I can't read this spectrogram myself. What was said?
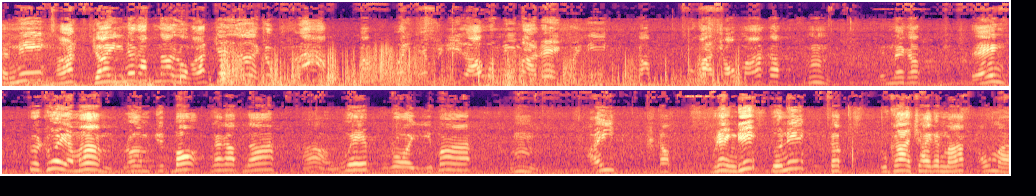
กันนี่หาดใหญ่นะครับนะลงหาดใหญ่เลยจงลาบครับไปแอปนี้แล้ววันนี้มาได้ไปนี้ครับผู้การช็อบมาครับ อืมเห็นไหมครับแดงช่วยช่วยอะมามรอมจุดเบาะนะครับนะอ่าเวฟรอยมาอืมไอ้ครับแรงดีตัวนี้ครับลูกค้าใช้กันมาเอามา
